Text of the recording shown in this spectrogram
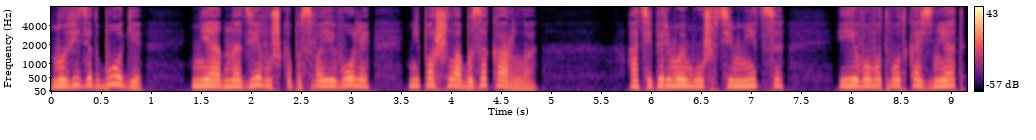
но, видят боги, ни одна девушка по своей воле не пошла бы за Карла. А теперь мой муж в темнице, и его вот-вот казнят,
